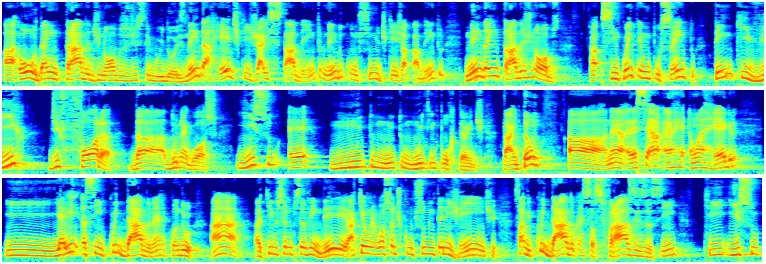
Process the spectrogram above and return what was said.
a, ou da entrada de novos distribuidores, nem da rede que já está dentro, nem do consumo de quem já está dentro, nem da entrada de novos. A 51% tem que vir de fora da, do negócio. E isso é muito, muito, muito importante, tá? Então, a, né, essa é, é uma regra e, e, aí, assim, cuidado, né? Quando, ah, aqui você não precisa vender, aqui é um negócio só de consumo inteligente, sabe? Cuidado com essas frases assim, que isso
